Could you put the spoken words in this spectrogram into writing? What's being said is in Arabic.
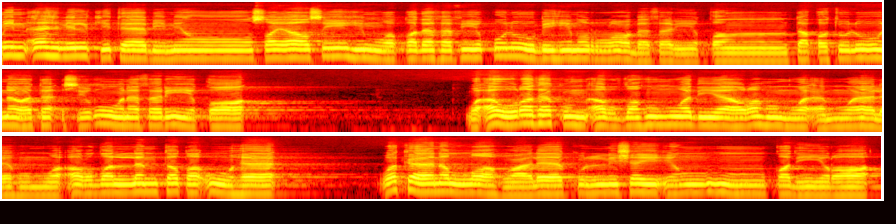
من أهل الكتاب من صياصيهم وقذف في قلوبهم الرعب فريقا تقتلون وتأسرون فريقا. وأورثكم أرضهم وديارهم وأموالهم وأرضا لم تطئوها. وكان الله على كل شيء قديرا.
